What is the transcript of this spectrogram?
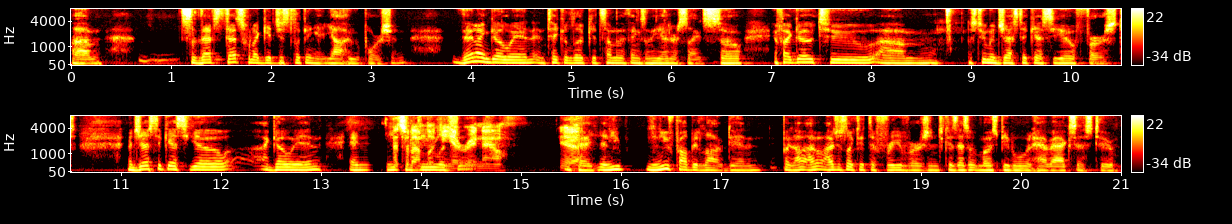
Um, so that's that's what I get just looking at Yahoo portion. Then I go in and take a look at some of the things on the other sites. So if I go to um, let's do Majestic SEO first. Majestic SEO, I go in and you that's what I'm looking at right now. Yeah. Okay, and you and you've probably logged in, but I, I just looked at the free version because that's what most people would have access to.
